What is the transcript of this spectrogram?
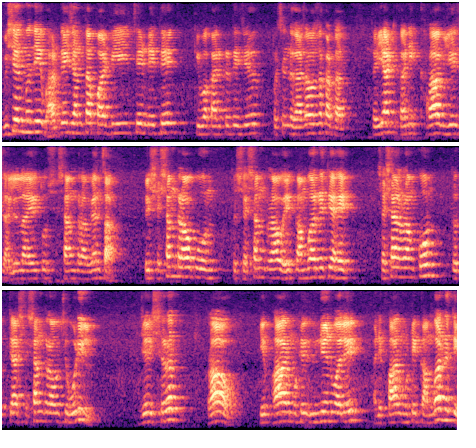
विशेष म्हणजे भारतीय जनता पार्टीचे नेते किंवा कार्यकर्ते जे प्रचंड गाजावाजा करतात तर या ठिकाणी खरा विजय झालेला आहे तो शशांकराव यांचा. हे शशांकराव कोण? तर शशांकराव हे कामगार नेते आहेत. शशांकराव कोण? तर त्या शशांकरावचे वडील. जे शरद राव हे फार मोठे युनियनवाले आणि फार मोठे कामगार नेते.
